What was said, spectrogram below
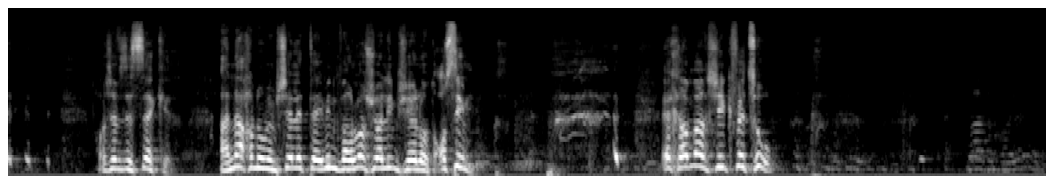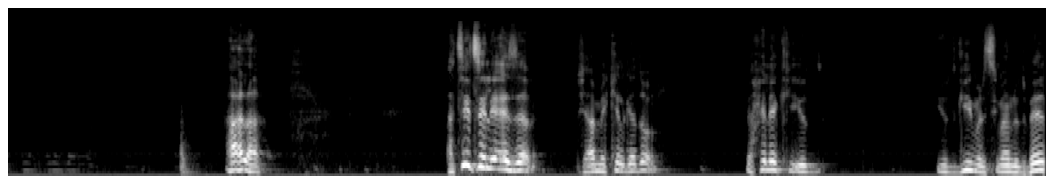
חושב שזה סקר. אנחנו ממשלת הימין כבר לא שואלים שאלות, עושים. איך אמר שיקפצו? הלאה. הציץ אליעזר, שהיה מקל גדול, בחלק י"ג סימן י"ב,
